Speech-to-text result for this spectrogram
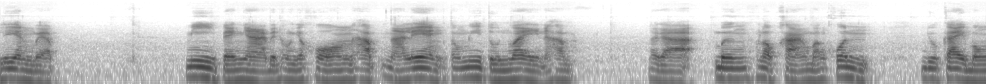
เลี้ยงแบบ มีแปลงหญ้าเป็นของเจ้าของนะครับหนาแรงต้องมีตุนไว้นะครับ แล้วก็เบิงรอบข้างบางคนอยู่ใกล้บอง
